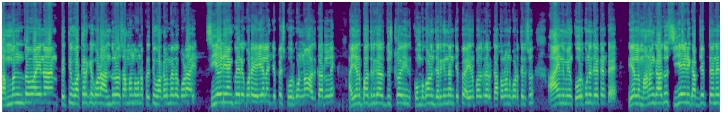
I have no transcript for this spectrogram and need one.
సంబంధమైన ప్రతి ఒక్కరికి కూడా అందులో సంబంధం ఉన్న ప్రతి ఒక్కరి మీద కూడా సిఐడి ఎంక్వైరీ కూడా వేయాలని చెప్పేసి కోరుకుంటున్నాం అధికారులని. అయ్యన పాత్రి గారి దృష్టిలో ఇది కుంభకోణం జరిగిందని చెప్పి అయ్యన పాత్రి గారు గతంలోనూ కూడా తెలుసు. ఆయన మేము కోరుకునేది ఏంటంటే వీళ్ళు మనం కాదు సిఐడికి అబ్జెప్తేనే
